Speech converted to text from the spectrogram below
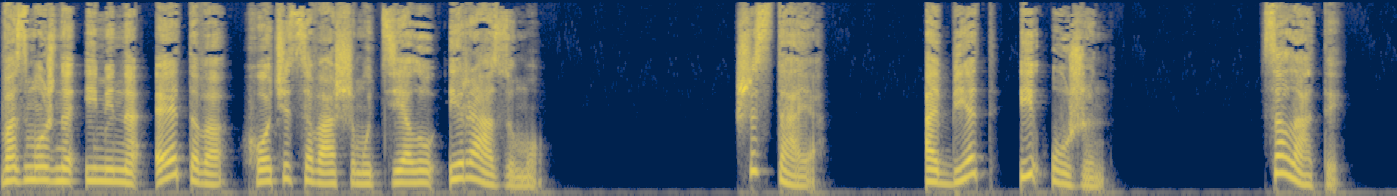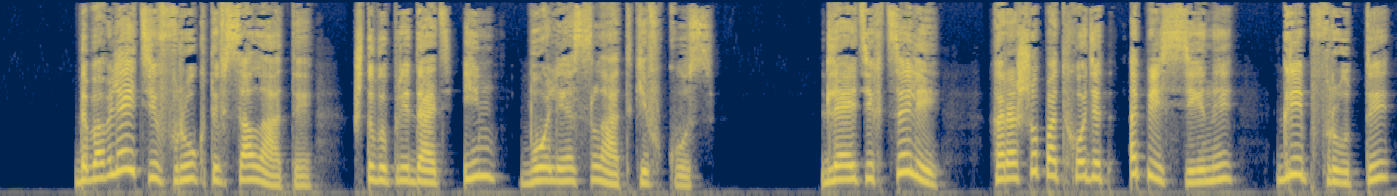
Возможно, именно этого хочется вашему телу и разуму. Шестая. Обед и ужин. Салаты. Добавляйте фрукты в салаты, чтобы придать им более сладкий вкус. Для этих целей хорошо подходят апельсины, грейпфруты,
